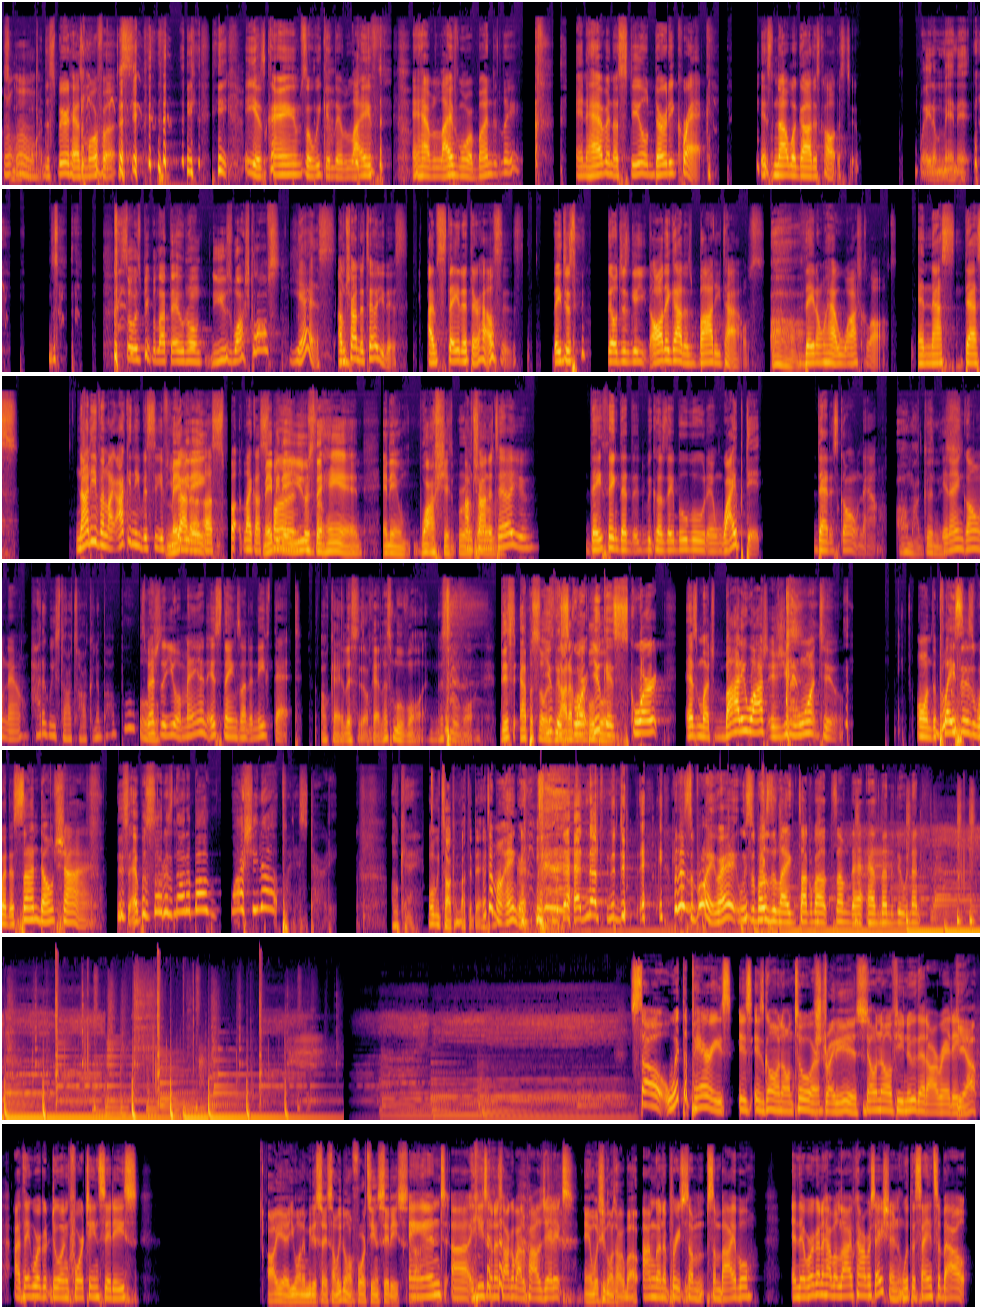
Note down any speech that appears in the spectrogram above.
The spirit has more for us. he, he has came so we can live life and have life more abundantly. And having a still dirty crack is not what God has called us to. Wait a minute. so it's people out there who don't use washcloths. Yes, I'm trying to tell you this. I've stayed at their houses. They just they'll just give you all they got is body towels. Oh, They don't have washcloths, and that's that's not even like I can even see if you Maybe got they- a, a sp- like a maybe they use the hand and then wash it. Real I'm trying to tell you, they think that because they boo booed and wiped it, that it's gone now. Oh my goodness, It ain't gone now. How did we start talking about boo boo? Especially you a man, it's things underneath that. okay, listen. Okay, let's move on. Let's move on. This episode you is not squirt. about boo You can squirt as much body wash as you want to on the places where the sun don't shine. This episode is not about washing up. But it's dirty. Okay, what are we talking about today? We're talking about anger. that had nothing to do with that. But that's the point, right? We're supposed to like talk about something that has nothing to do with nothing. So, with the Perrys is is going on tour. Straight is. Don't know if you knew that already. Yep. I think we're doing 14 cities, Oh yeah, you wanted me to say something. We're doing 14 cities. and uh, he's going to talk about apologetics. and what you gonna talk about? I'm going to preach some some Bible, and then we're going to have a live conversation with the saints about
